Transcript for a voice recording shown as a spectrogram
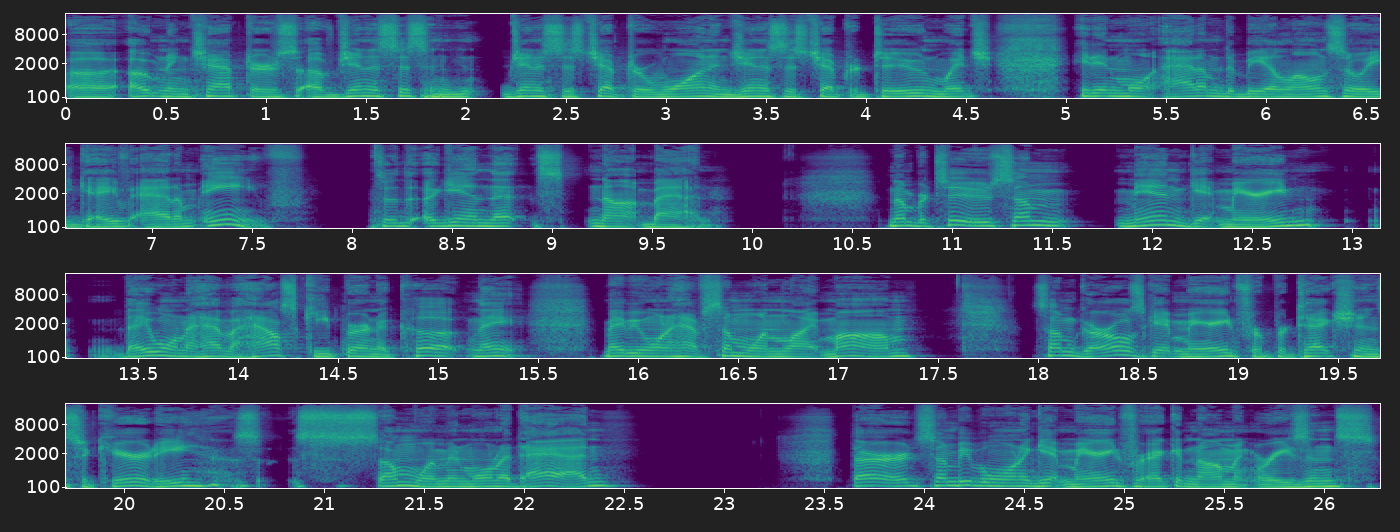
uh, opening chapters of Genesis and Genesis chapter one and Genesis chapter two, in which He didn't want Adam to be alone, so He gave Adam Eve. So again, that's not bad. Number two, some men get married. They want to have a housekeeper and a cook. They maybe want to have someone like mom some girls get married for protection and security. Some women want a dad. Third, some people want to get married for economic reasons.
